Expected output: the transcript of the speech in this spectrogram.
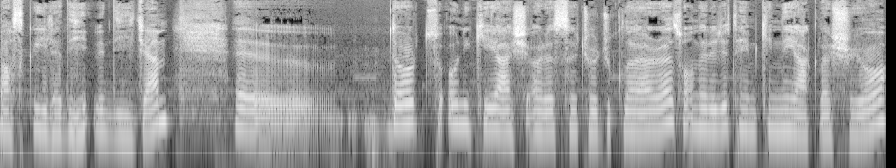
baskıyla diyeceğim. 4-12 ee, yaş arası çocuklara son derece temkinli yaklaşıyor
